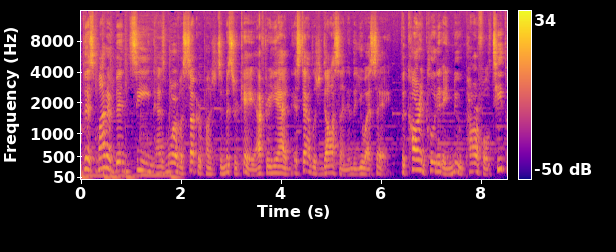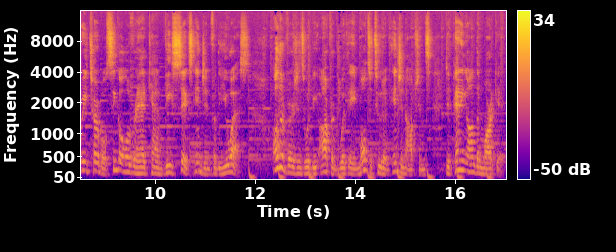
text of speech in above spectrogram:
This might have been seen as more of a sucker punch to Mr. K after he had established Datsun in the USA. The car included a new powerful T3 turbo single overhead cam V6 engine for the US. Other versions would be offered with a multitude of engine options depending on the market.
